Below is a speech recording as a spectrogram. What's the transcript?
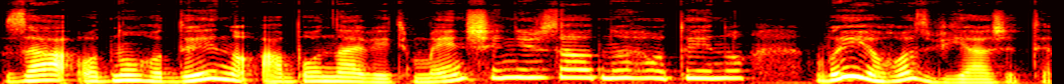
За одну годину або навіть менше, ніж за одну годину, ви його зв'яжете.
